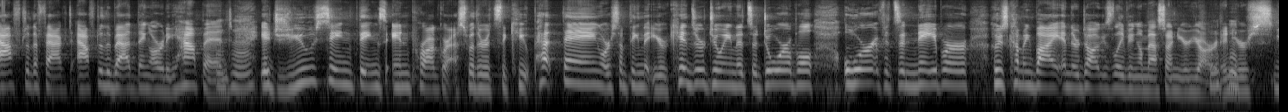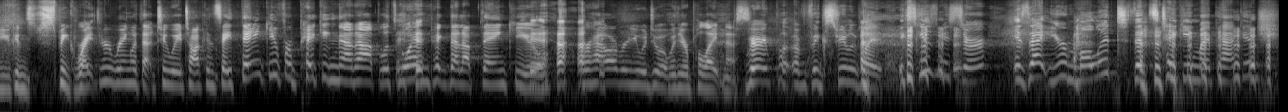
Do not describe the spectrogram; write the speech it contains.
after the fact, after the bad thing already happened. Mm-hmm. It's you seeing things in progress, whether it's the cute pet thing or something that your kids are doing that's adorable, or if it's a neighbor who's coming by and their dog is leaving a mess on your yard, and you're you can speak right through Ring with that two-way talk and say, "Thank you for picking that up. Let's go ahead and pick that up. Thank you," or however you would do it with your politeness. Very, pol- I'm um, extremely polite. Excuse me, sir. Is that your mullet that's taking my package?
